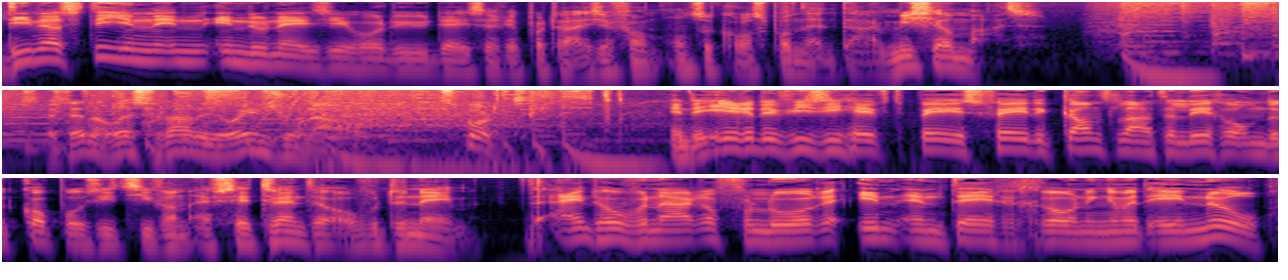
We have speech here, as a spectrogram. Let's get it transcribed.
dynastieën in Indonesië hoorde u deze reportage van onze correspondent daar, Michel Maas. Het NOS Radio 1 Journaal. Sport. In de eredivisie heeft PSV de kans laten liggen om de koppositie van FC Twente over te nemen. De Eindhovenaren verloren in en tegen Groningen met 1-0.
